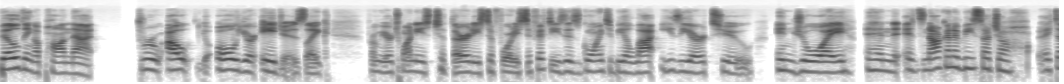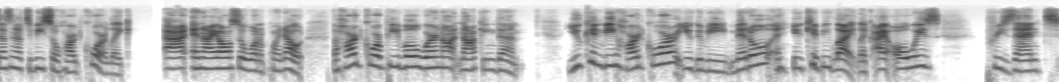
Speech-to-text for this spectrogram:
building upon that throughout all your ages, like from your 20s to 30s to 40s to 50s, is going to be a lot easier to enjoy. And it's not going to be such a, it doesn't have to be so hardcore. Like, and I also want to point out the hardcore people, we're not knocking them. You can be hardcore, you can be middle, and you can be light. Like I always present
